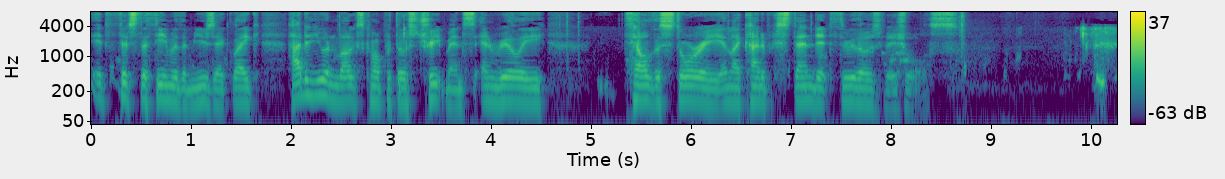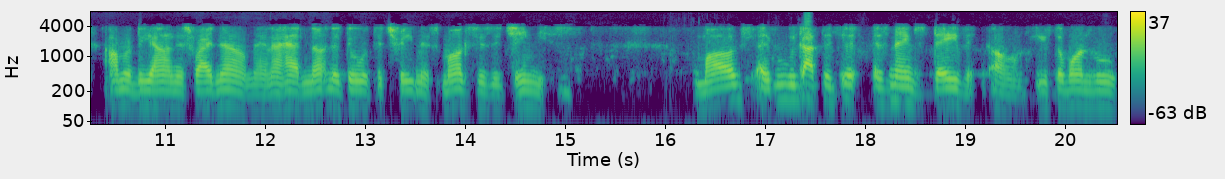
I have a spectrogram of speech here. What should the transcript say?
it fits the theme of the music. Like, how did you and Muggs come up with those treatments and really tell the story and like kind of extend it through those visuals? I'm gonna be honest right now, man. I had nothing to do with the treatments. Muggs is a genius. Muggs. We got the his name's David. Um, he's the one who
